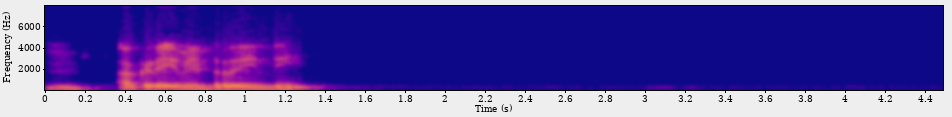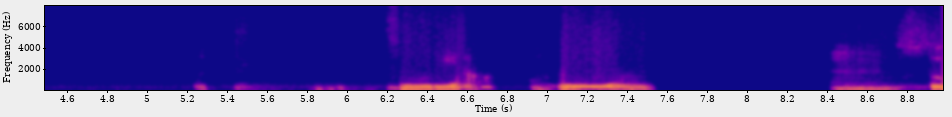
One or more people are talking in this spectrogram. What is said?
ఉమ్, అక్కడ ఏం ఎంటర్ అయింది? సూర్య. సో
